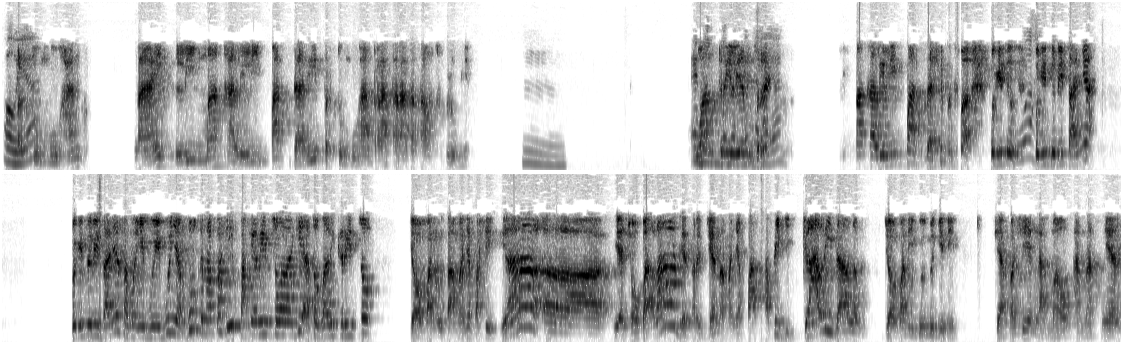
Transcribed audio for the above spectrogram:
Oh, ya? pertumbuhan yeah? naik lima kali lipat dari pertumbuhan rata-rata tahun sebelumnya. Hmm. One trillion brand ya? lima kali lipat dari begitu Wah. begitu ditanya begitu ditanya sama ibu-ibunya, bu kenapa sih pakai rinso lagi atau balik ke rinso? Jawaban utamanya pasti ya uh, ya cobalah deterjen namanya pak, tapi digali dalam jawaban ibu begini, siapa sih yang nggak mau anaknya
